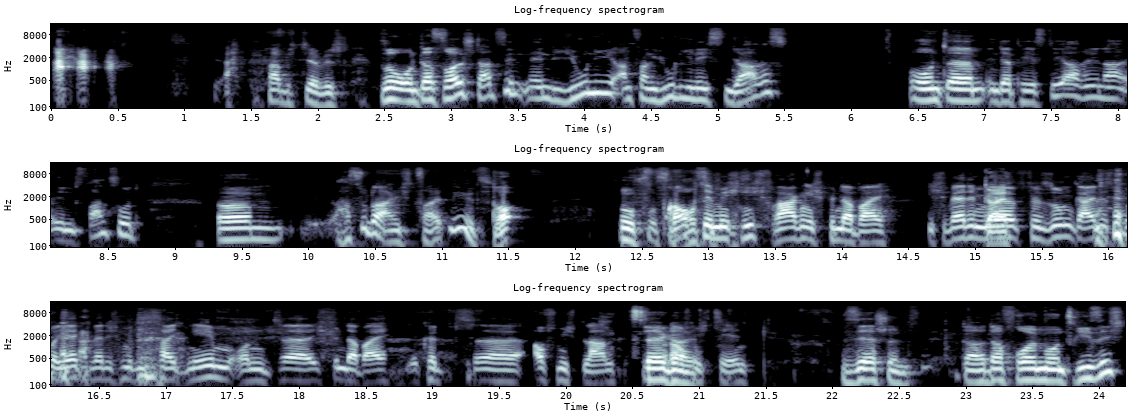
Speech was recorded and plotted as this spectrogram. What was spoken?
ja, Habe ich dir erwischt. So, und das soll stattfinden Ende Juni, Anfang Juli nächsten Jahres. Und ähm, in der PSD-Arena in Frankfurt. Ähm, hast du da eigentlich Zeit, Nils? Bra so, Braucht ihr mich nicht fragen, ich bin dabei. Ich werde mir Geil. für so ein geiles Projekt werde ich mir die Zeit nehmen und äh, ich bin dabei. Ihr könnt äh, auf mich planen Sehr geil. auf mich zählen. Sehr schön. Da, da freuen wir uns riesig.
